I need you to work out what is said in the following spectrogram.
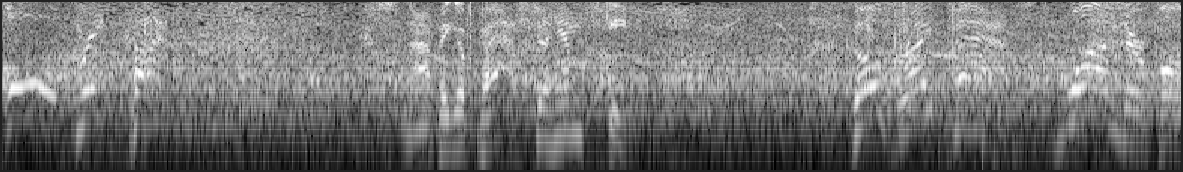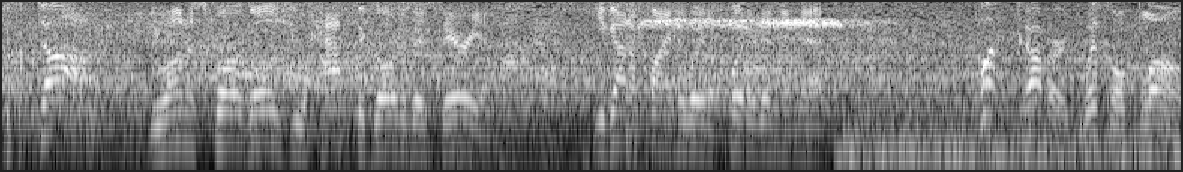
Oh, great cut. Snapping a pass to Hemsky. Goes right past. Wonderful stop. You want to score goals, you have to go to this area. You got to find a way to put it in the net. Puck covered, whistle blown.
